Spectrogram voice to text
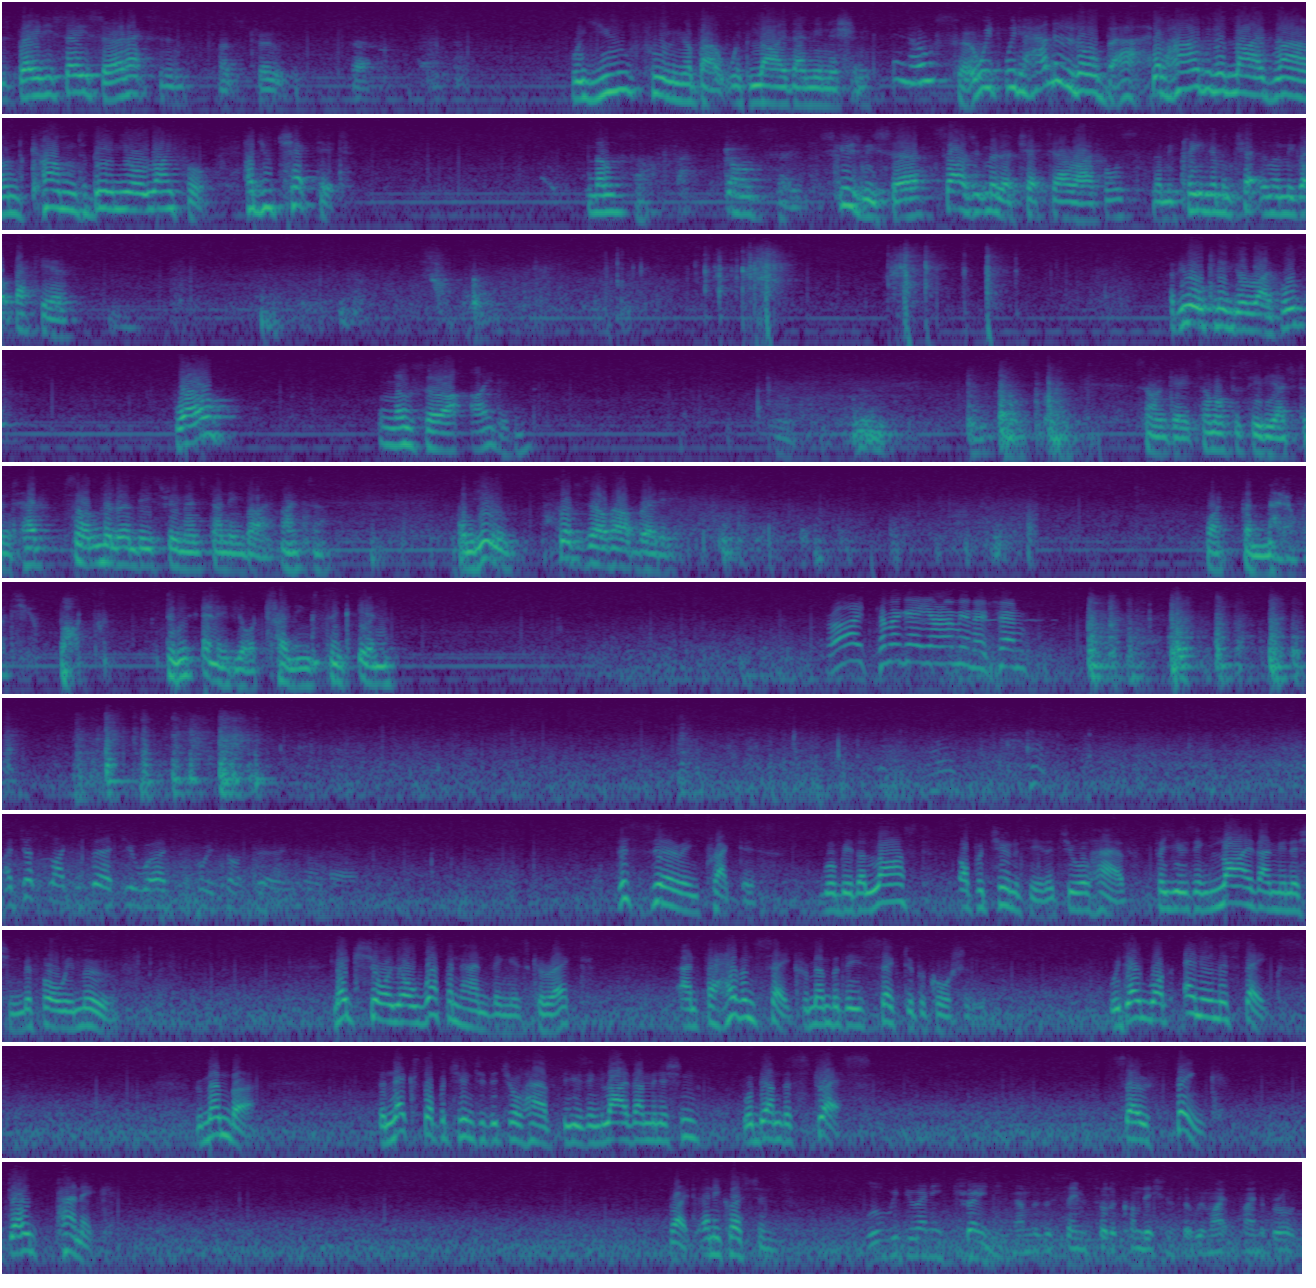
does Brady say, sir, an accident? That's true, sir. Were you fooling about with live ammunition? No, sir. We'd, we'd handed it all back. Well, how did a live round come to be in your rifle? Had you checked it? No, sir. God's sake. Excuse me, sir. Sergeant Miller checked our rifles. Then we cleaned them and checked them when we got back here. Have you all cleaned your rifles? Well? No, sir. I, I didn't. Sergeant Gates, I'm off to see the adjutant. Have Sergeant Miller and these three men standing by. Right, sir. And you, sort yourself out, Brady. What's the matter with you, Bob? Didn't any of your training sink in? Right, come and get your ammunition. Like to say a few words before we start zeroing. This zeroing practice will be the last opportunity that you will have for using live ammunition before we move. Make sure your weapon handling is correct, and for heaven's sake, remember these safety precautions. We don't want any mistakes. Remember, the next opportunity that you'll have for using live ammunition will be under stress. So think. Don't panic. Right, any questions? Will we do any training under the same sort of conditions that we might find abroad?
